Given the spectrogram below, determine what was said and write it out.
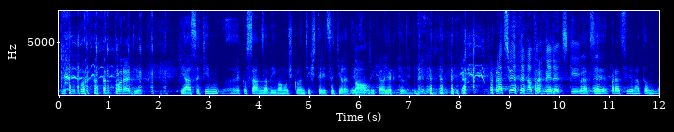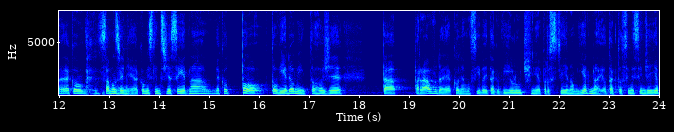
poradil. Já se tím eh, jako sám zabývám už kolem těch 40 let, jak no. jsem říkal, jak to... Pracujete na tom vědecky? Pracuji, pracuji na tom. Jako, samozřejmě, jako myslím si, že se jedná jako to, to vědomí toho, že ta pravda jako nemusí být tak výlučně prostě jenom jedna, jo, tak to si myslím, že je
